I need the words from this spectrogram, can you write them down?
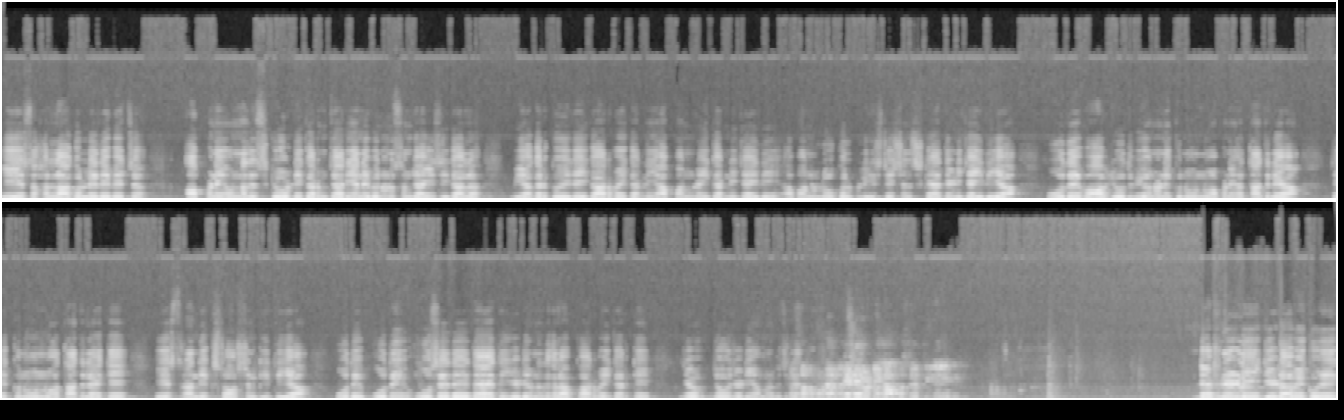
ਇਸ ਹੱਲਾ ਗੁੱਲੇ ਦੇ ਵਿੱਚ, ਆਪਣੇ ਉਹਨਾਂ ਦੇ ਸਿਕਿਉਰਿਟੀ ਕਰਮਚਾਰੀਆਂ ਨੇ ਵੀ ਉਹਨਾਂ ਨੂੰ ਸਮਝਾਈ ਸੀ ਗੱਲ ਵੀ ਅਗਰ ਕੋਈ ਅਜਿਹੀ ਕਾਰਵਾਈ ਕਰਨੀ ਆ, ਆਪਾਂ ਨੂੰ ਨਹੀਂ ਕਰਨੀ ਚਾਹੀਦੀ, ਆਪਾਂ ਨੂੰ ਲੋਕਲ ਪੁਲਿਸ ਸਟੇਸ਼ਨ ਸ਼ਿਕਾਇਤ ਦੇਣੀ ਚਾਹੀਦੀ ਆ। ਉਹਦੇ ਬਾਵਜੂਦ ਵੀ ਉਹਨਾਂ ਨੇ ਕਾਨੂੰਨ ਨੂੰ ਆਪਣੇ ਹੱਥਾਂ 'ਚ ਲਿਆ ਤੇ ਕਾਨੂੰਨ ਨੂੰ ਹੱਥਾਂ 'ਚ ਲੈ ਕੇ ਇਸ ਤਰ੍ਹਾਂ ਦੀ ਐਕਸਟੋਰਸ਼ਨ ਕੀਤੀ ਆ ਉਹਦੇ ਉਹਦੀ ਉਸੇ ਦੇ ਤਹਿਤ ਹੀ ਜਿਹੜੀ ਉਹਨਾਂ ਦੇ ਖਿਲਾਫ ਕਾਰਵਾਈ ਕਰਕੇ ਜੋ ਜੋ ਜਿਹੜੀ ਅਮਲ ਵਿੱਚ ਲਿਆ ਹੁਣ ਸਿਕਿਉਰਿਟੀ ਵਾਪਸ ਲਿੱਤੀ ਜਾਏਗੀ? ਡੈਫੀਨਿਟਲੀ ਜਿਹੜਾ ਵੀ ਕੋਈ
